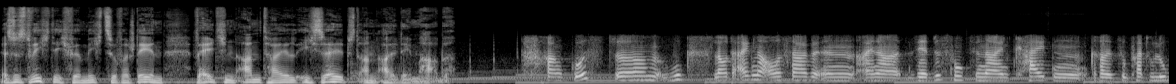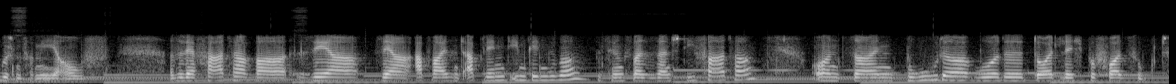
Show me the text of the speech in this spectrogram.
Es ist wichtig für mich zu verstehen, welchen Anteil ich selbst an all dem habe. Frank Gust äh, wuchs laut eigener Aussage in einer sehr dysfunktionalen, kalten, geradezu pathologischen Familie auf. Also der Vater war sehr, sehr abweisend, ablehnend ihm gegenüber, beziehungsweise sein Stiefvater und sein Bruder wurde deutlich bevorzugt.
